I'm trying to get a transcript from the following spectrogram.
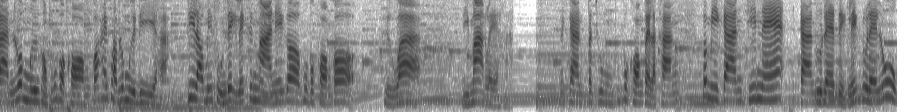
การร่วมมือของผู้ปกครองก็ให้ความร่วมมือดีค่ะ ที่เรามีศูนย์เด็กเล็กขึ้นมานี่ก็ผู้ปกครองก็ถือว่าดีมากเลยค่ะ ในการประชุมผู้ปกครองแต่ละครั้ง ก็มีการชี้แนะการดูแลเด็กเล็ก ดูแลลูก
